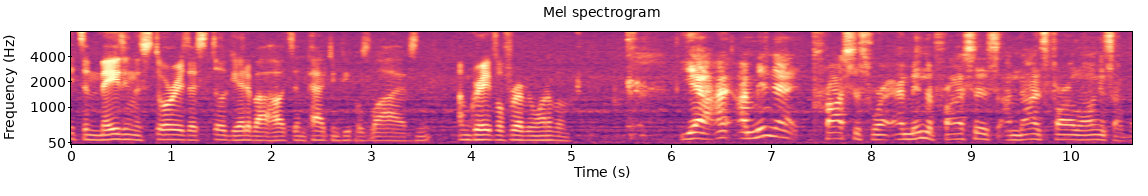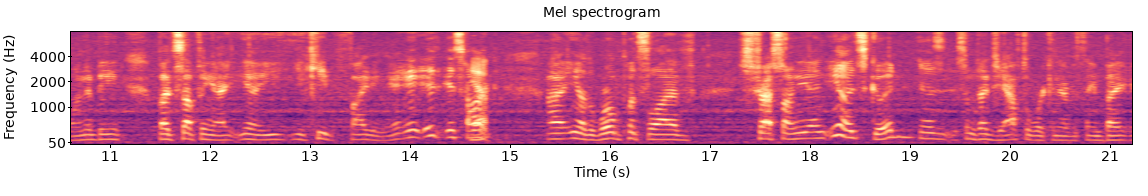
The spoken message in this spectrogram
it's amazing the stories I still get about how it's impacting people's lives, and I'm grateful for every one of them. Yeah, I, am in that process where I'm in the process. I'm not as far along as I want to be, but something I, you know, you, you keep fighting. It, it, it's hard. Uh, you know, the world puts a lot of stress on you, and you know it's good. Sometimes you have to work and everything, but it,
